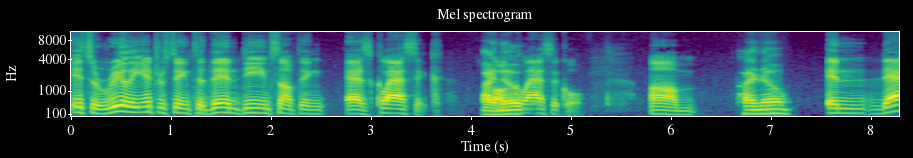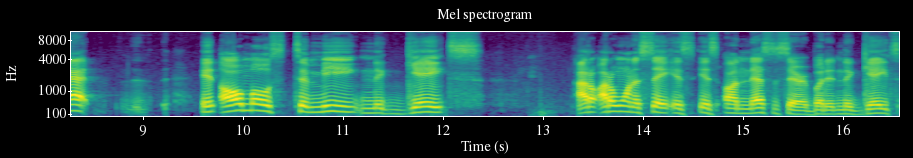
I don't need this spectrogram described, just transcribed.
it's really interesting to then deem something as classic I or know. classical um, I know. and that it almost to me negates I don't I don't want to say it's it's unnecessary, but it negates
